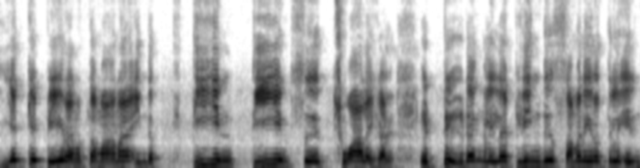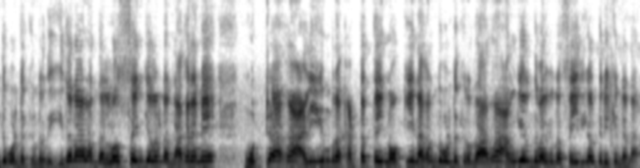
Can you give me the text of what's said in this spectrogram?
இயற்கை பேரனர்த்தமான இந்த தீயின் தீயின் சு- சுவாலைகள் எட்டு இடங்களில் பிரிந்து சமநேரத்தில் எரிந்து கொண்டிருக்கின்றது. இதனால் அந்த லாஸ் ஏஞ்சல் என்ற நகரமே முற்றாக அழிகின்ற கட்டத்தை நோக்கி நகர்ந்து கொண்டிருக்கிறதாக அங்கிருந்து வருகின்ற செய்திகள் தெரிவிக்கின்றன.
